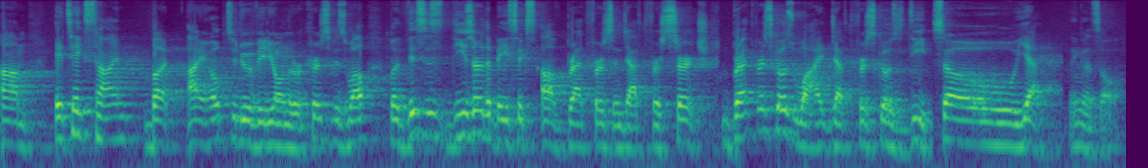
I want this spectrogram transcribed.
Um, it takes time, but I hope to do a video on the recursive as well. But this is these are the basics of breadth first and depth first search. Breadth first goes wide, depth first goes deep. So yeah, I think that's all.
